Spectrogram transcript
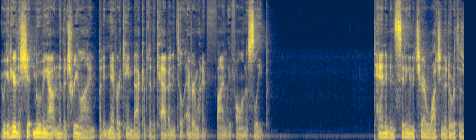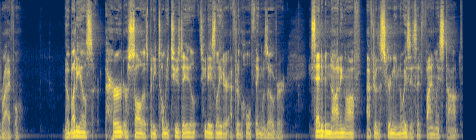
And we could hear the shit moving out into the tree line, but it never came back up to the cabin until everyone had finally fallen asleep. Tan had been sitting in a chair watching the door with his rifle. Nobody else heard or saw this, but he told me Tuesday, two days later after the whole thing was over. He said he'd been nodding off after the screaming noises had finally stopped,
